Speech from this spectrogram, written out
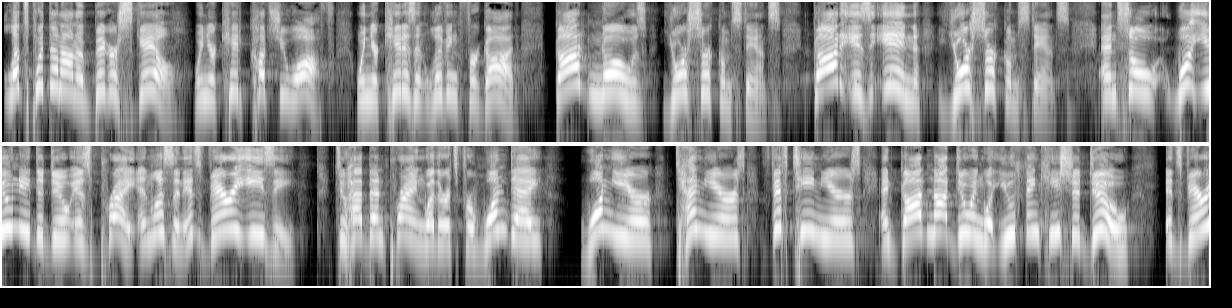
Let's put that on a bigger scale when your kid cuts you off, when your kid isn't living for God. God knows your circumstance. God is in your circumstance. And so, what you need to do is pray. And listen, it's very easy to have been praying, whether it's for one day, one year, 10 years, 15 years, and God not doing what you think He should do. It's very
